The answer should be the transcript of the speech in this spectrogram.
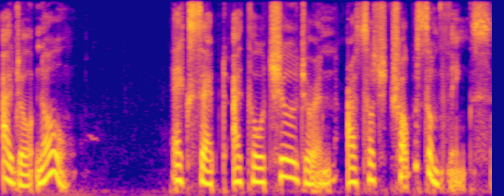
I don't know, except I thought children are such troublesome things.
